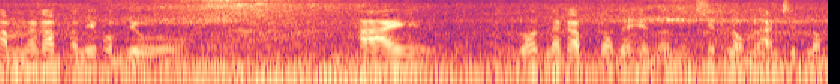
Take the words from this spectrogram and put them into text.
ทำนะครับ อันนี้ผมอยู่ท้ายรถนะครับ ก็จะเห็นตรงนี้ชิดลมร้านชิดลม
